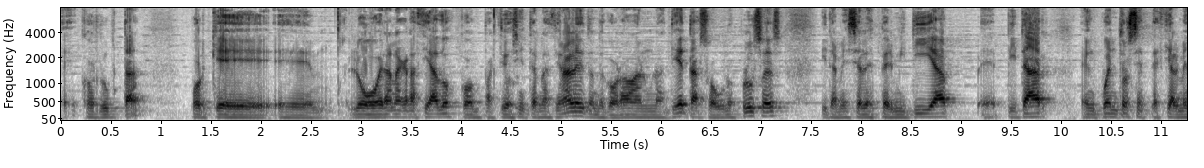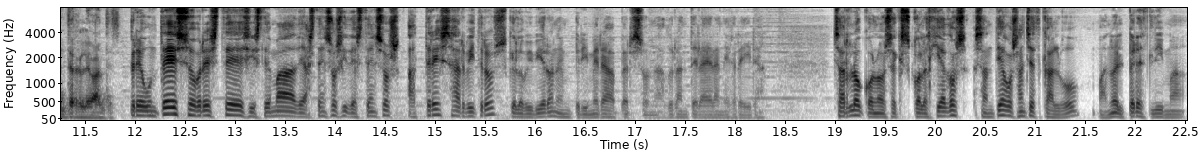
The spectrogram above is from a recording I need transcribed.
eh, corrupta porque eh, luego eran agraciados con partidos internacionales donde cobraban unas dietas o unos pluses y también se les permitía eh, pitar encuentros especialmente relevantes. Pregunté sobre este sistema de ascensos y descensos a tres árbitros que lo vivieron en primera persona durante la era negreira. Charlo con los excolegiados Santiago Sánchez Calvo, Manuel Pérez Lima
